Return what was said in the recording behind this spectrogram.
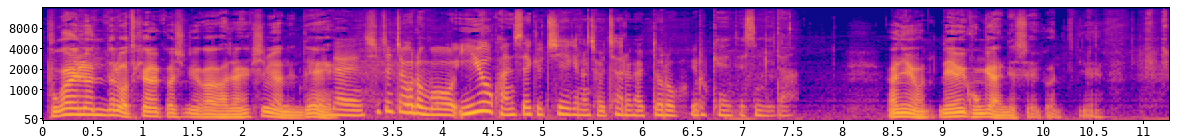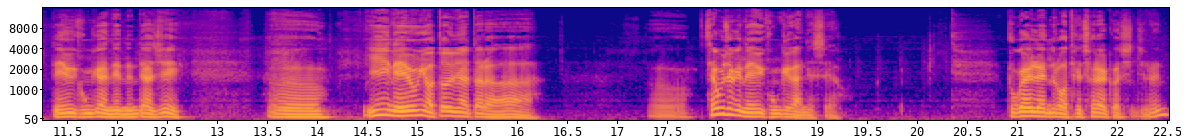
부가 관련들을 어떻게 할 것인가가 가장 핵심이었는데 네, 실질적으로 뭐 EU 관세 규칙이랑 절차를 밟도록 이렇게 됐습니다. 아니요. 내용이 공개 안 됐어요, 이건. 예. 내용이 공개 안 됐는데 아직, 어, 이 내용이 어떠느냐에 따라, 어, 세부적인 내용이 공개가 안 됐어요. 북아일랜드를 어떻게 처리할 것인지는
